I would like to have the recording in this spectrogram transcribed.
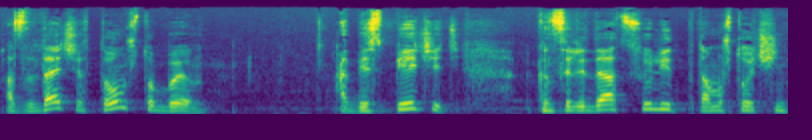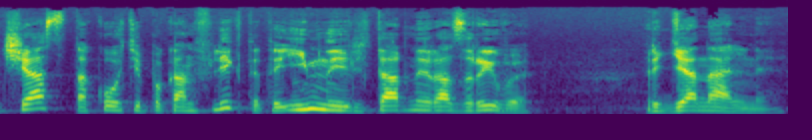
А задача в том, чтобы обеспечить консолидацию элит, потому что очень часто такого типа конфликт это именно элитарные разрывы региональные.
